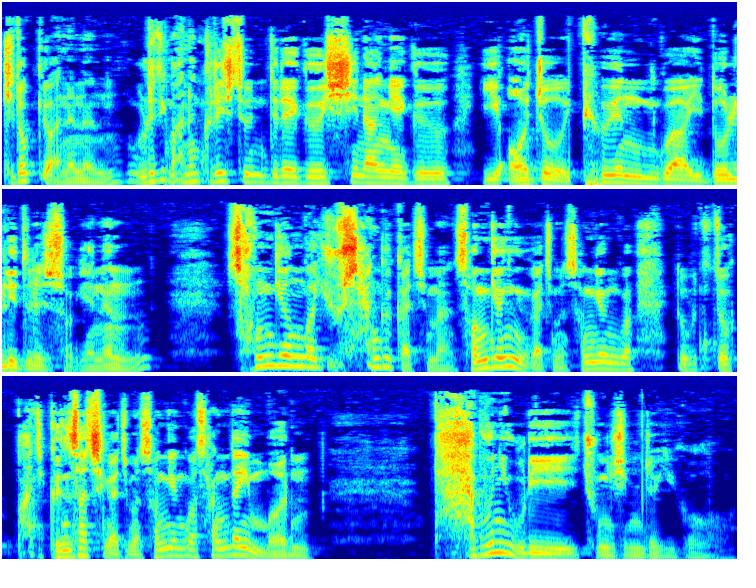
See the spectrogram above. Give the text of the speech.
기독교 안에는 우리들이 많은 그리스도인들의 그 신앙의 그 이 어조 표현과 이 논리들 속에는 성경과 유사한 것 같지만 성경인 것 같지만 성경과 또 또 많이 근사치 같지만 성경과 상당히 먼 다분히 우리 중심적이고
